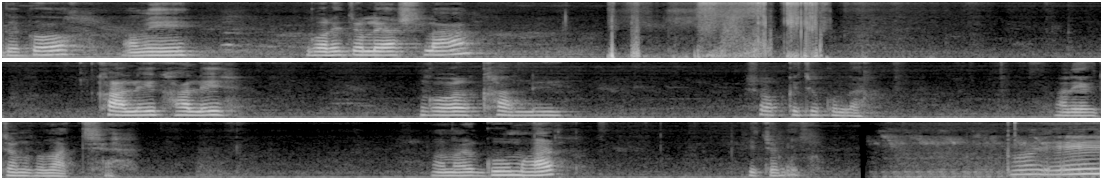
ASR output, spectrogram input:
দেখো, আমি ঘরে চলে আসলাম। খালি খালি, ঘর খালি, সব কিছু খোলা। আর একজন ঘুমাচ্ছে। আমার ঘুম আর কিছু নেই। তো এই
